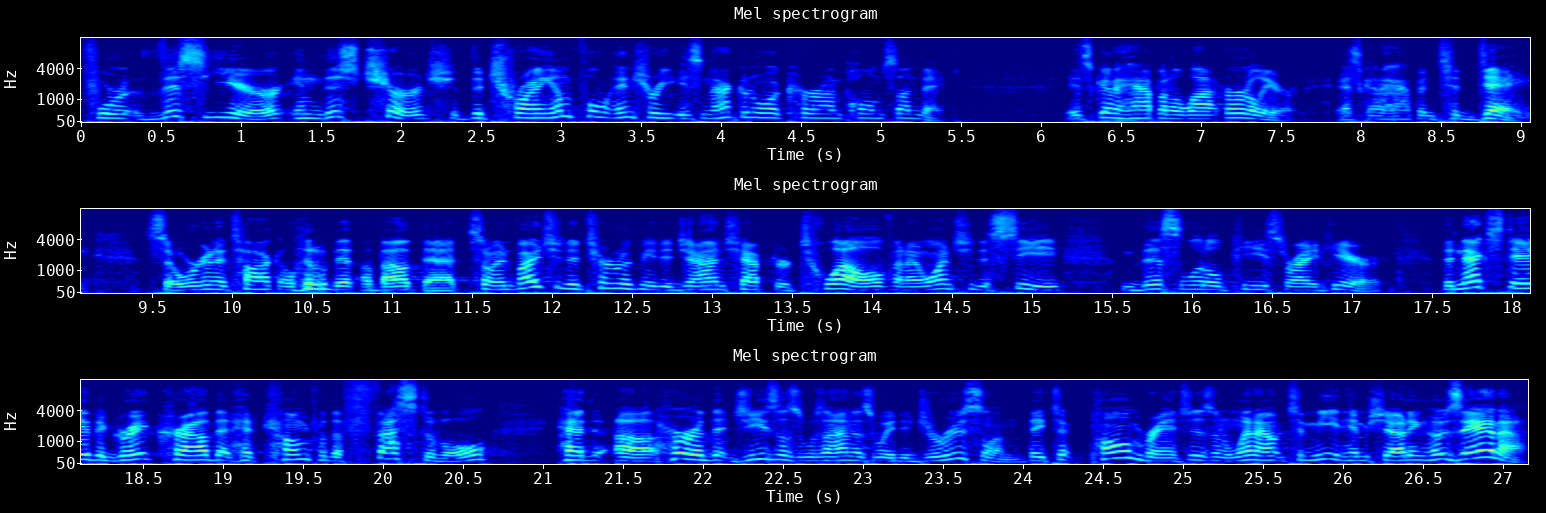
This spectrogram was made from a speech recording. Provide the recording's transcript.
for this year in this church, the triumphal entry is not going to occur on Palm Sunday. It's going to happen a lot earlier. It's going to happen today. So we're going to talk a little bit about that. So I invite you to turn with me to John chapter 12, and I want you to see this little piece right here. The next day, the great crowd that had come for the festival had uh, heard that Jesus was on his way to Jerusalem. They took palm branches and went out to meet him, shouting, Hosanna!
